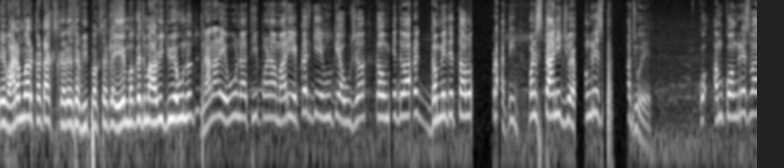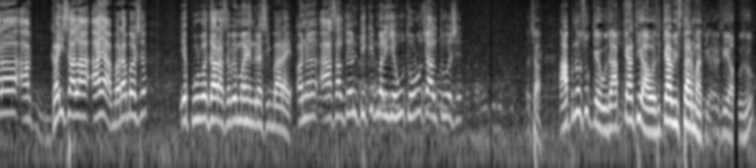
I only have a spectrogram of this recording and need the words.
એ વારંવાર કટાક્ષ કરે છે વિપક્ષ એટલે એ મગજમાં આવી ગયું એવું નથી? ના ના એવું નથી, પણ મારી એક જ એવું કેવું છે કે ઉમેદવાર ગમે તે પ્રાંતિજ પણ સ્થાનિક જોઈએ કોંગ્રેસ જોઈએ આમ કોંગ્રેસ વાળા ગઈ સાલ આયા, બરાબર છે? એ પૂર્વ ધારાસભ્ય મહેન્દ્રસિંહ બારાય અને આ સાલ તો એને ટિકિટ મળી ગઈ, એવું થોડું ચાલતું હશે. અચ્છા આપનું શું કેવું છે? આપ ક્યાંથી આવો છો? ક્યાં વિસ્તારમાંથી આવો આવું છું.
